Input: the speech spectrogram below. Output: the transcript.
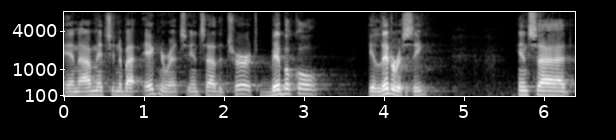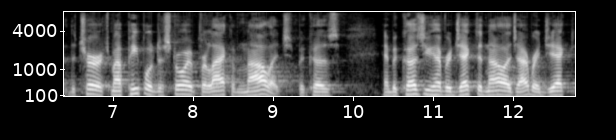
And I mentioned about ignorance inside the church, biblical illiteracy inside the church. My people are destroyed for lack of knowledge because, and because you have rejected knowledge, I reject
